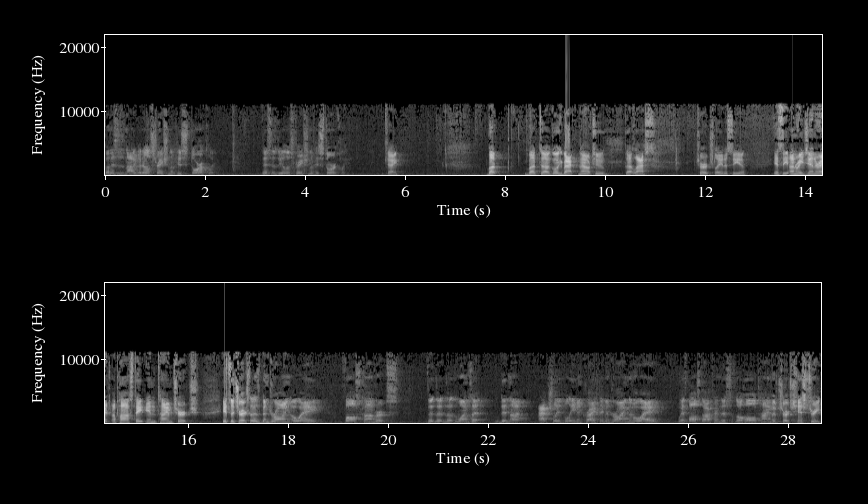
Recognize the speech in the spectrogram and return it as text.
But this is not a good illustration of historically. This is the illustration of historically. Okay? But but uh, going back now to that last church, Laodicea, it's the unregenerate, apostate, end time church. It's a church that has been drawing away false converts, the, the, the ones that did not actually believe in Christ. They've been drawing them away with false doctrine this, the whole time of church history.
